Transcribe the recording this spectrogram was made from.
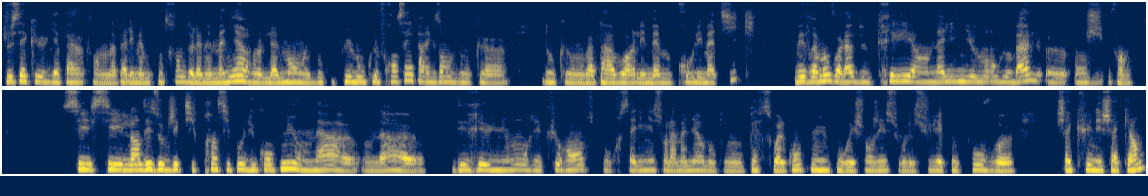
Je sais qu'il n'a pas les mêmes contraintes de la même manière. L'allemand est beaucoup plus long que le français, par exemple, donc euh, donc on va pas avoir les mêmes problématiques. Mais vraiment, voilà, de créer un alignement global. Euh, en, enfin, c'est c'est l'un des objectifs principaux du contenu. On a on a des réunions récurrentes pour s'aligner sur la manière dont on perçoit le contenu, pour échanger sur les sujets qu'on couvre chacune et chacun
